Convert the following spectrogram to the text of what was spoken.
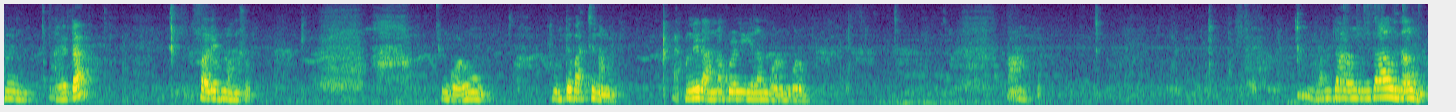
হুম, আর এটা সলিড মাংস। গরম। তুলতে পারছি না আমি এখনই রান্না করে নিয়ে গেলাম গরম গরম। দারুণ দারুণ দারুণ।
